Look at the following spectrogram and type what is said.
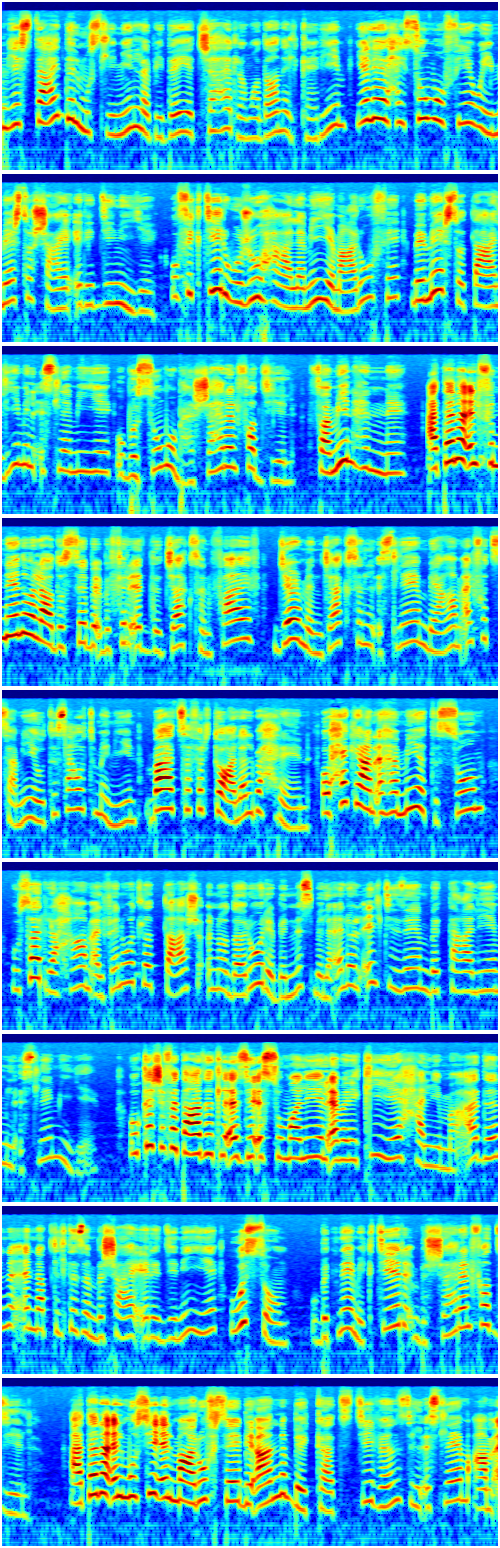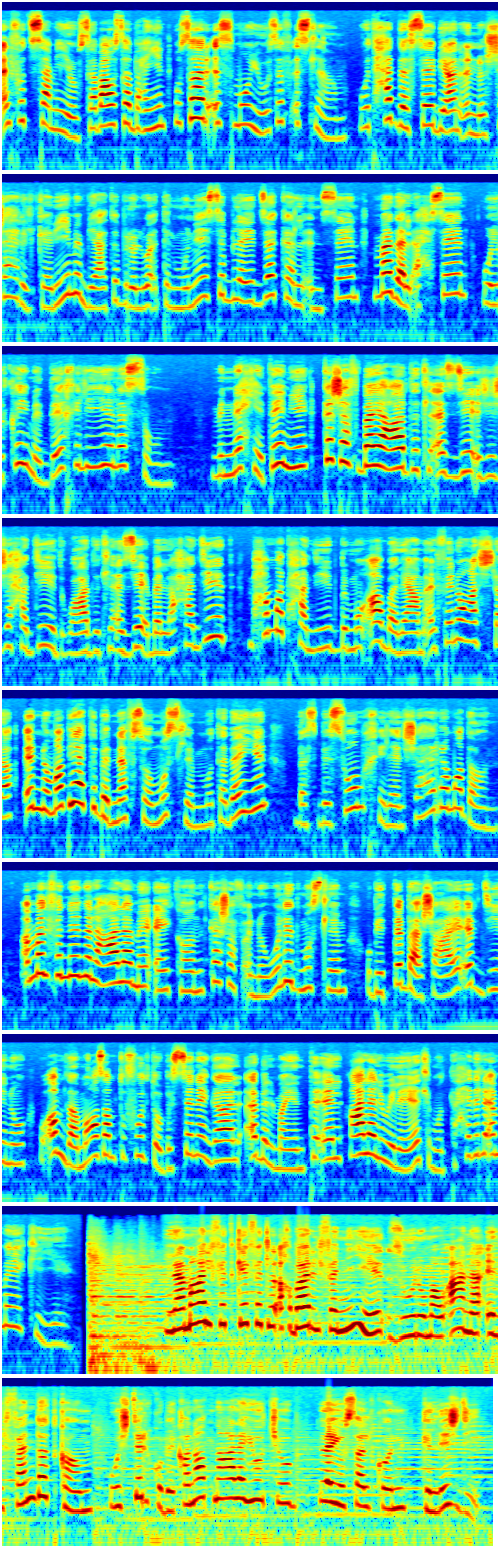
عم بيستعد المسلمين لبداية شهر رمضان الكريم يلي رح يصوموا فيه ويمارسوا الشعائر الدينية وفي كتير وجوه عالمية معروفة بيمارسوا التعاليم الإسلامية وبصوموا بهالشهر الفضيل فمين هن؟ اعتنق الفنان والعضو السابق بفرقة ذا جاكسون 5 جيرمن جاكسون الإسلام بعام 1989 بعد سفرته على البحرين. وحكى عن أهمية الصوم وصرح عام 2013 أنه ضروري بالنسبة له الالتزام بالتعاليم الإسلامية. وكشفت عارضة الأزياء الصومالية الأمريكية حليمة أدن أنها بتلتزم بالشعائر الدينية والصوم وبتنام كتير بالشهر الفضيل. اعتنق الموسيقي المعروف سابقا بكات ستيفنز الإسلام عام 1977 وصار اسمه يوسف إسلام. وتحدث سابقا أنه الشهر الكريم بيعتبره الوقت المناسب ليتذكر الإنسان مدى الإحسان والقيمة الداخلية للصوم. من ناحية تانية كشف بي عارضة الأزياء جيجي حديد وعارضة الأزياء بيلا حديد محمد حديد بمقابلة عام 2010 إنه ما بيعتبر نفسه مسلم متدين بس بيصوم خلال شهر رمضان. أما الفنان العالمي أيكون كشف إنه ولد مسلم وبيتبع شعائر دينه وأمضى معظم طفولته بالسنغال قبل ما ينتقل على الولايات المتحدة الأمريكية. لمعرفة كافة الأخبار الفنية زوروا موقعنا الفن dot com واشتركوا بقناتنا على يوتيوب ليوصلكن كل جديد.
